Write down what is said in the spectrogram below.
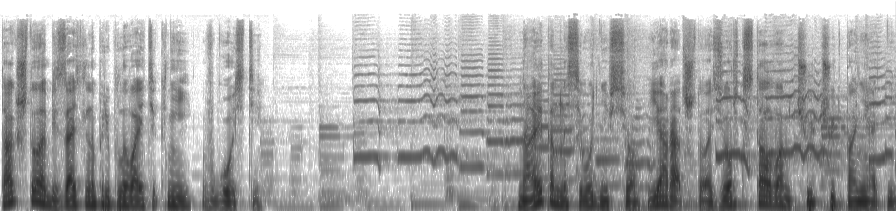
Так что обязательно приплывайте к ней в гости. На этом на сегодня все. Я рад, что Озерск стал вам чуть-чуть понятней.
